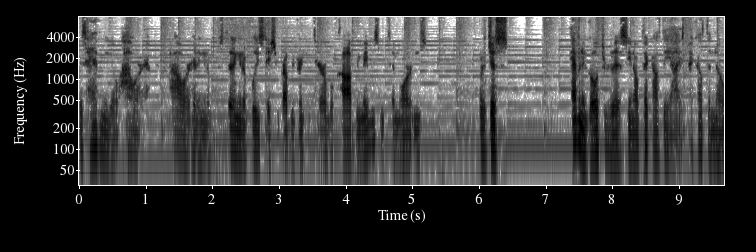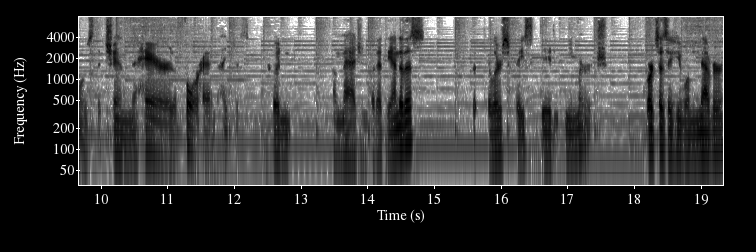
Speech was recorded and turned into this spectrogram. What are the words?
Is having to go hour hour, hitting sitting in a police station, probably drinking terrible coffee, maybe some Tim Hortons, but just having to go through this. You know, pick out the eyes, pick out the nose, the chin, the hair, the forehead. I just couldn't imagine. But at the end of this, the killer's face did emerge. Gord says that he will never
